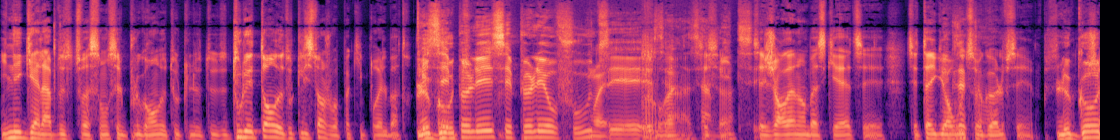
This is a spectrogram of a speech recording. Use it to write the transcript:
inégalable de toute façon. C'est le plus grand de, toute le- de- de tous les temps, de toute l'histoire. Je vois pas qui pourrait le battre. Le c'est. Pelé, c'est Pelé au foot, Ouais. c'est c'est Ouais, un, c'est un c'est ça. mythe. c'est- C'est Jordan en basket, c'est c'est Tiger Woods au golf. C'est c'est Le GOAT,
